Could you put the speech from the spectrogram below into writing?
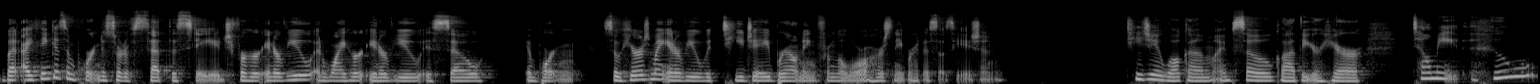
But I think it's important to sort of set the stage for her interview and why her interview is so important. So here's my interview with TJ Browning from the Laurelhurst Neighborhood Association. TJ, welcome. I'm so glad that you're here. Tell me who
